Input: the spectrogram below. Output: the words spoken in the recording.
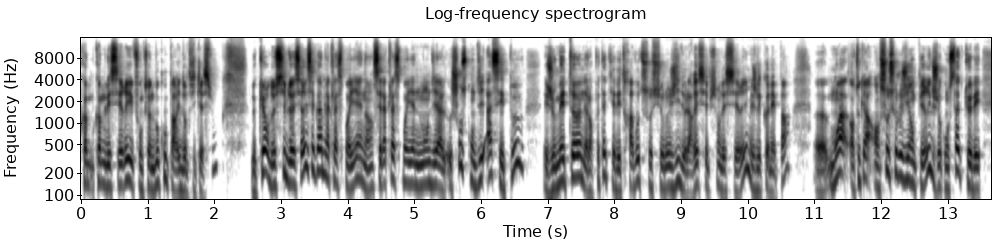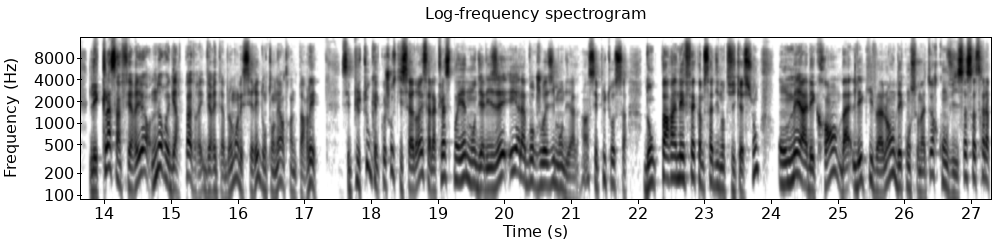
comme, les séries fonctionnent beaucoup par identification, le cœur de cible de la série, c'est quand même la classe moyenne. Hein. c'est la classe moyenne mondiale. Chose qu'on dit assez peu, et je m'étonne. Alors peut-être qu'il y a des travaux de sociologie de la réception des séries, mais je ne les connais pas. Euh, moi, en tout cas, en sociologie empirique, je constate que les, les classes inférieures ne regardent pas véritablement les séries dont on est en train de parler. C'est plutôt quelque chose qui s'adresse à la classe moyenne mondialisée et à la bourgeoisie mondiale. Hein. c'est plutôt ça. Donc par un effet comme ça d'identification, on met à l'écran bah, l'équivalent des consommateurs qu'on vit. Ça, ça serait la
